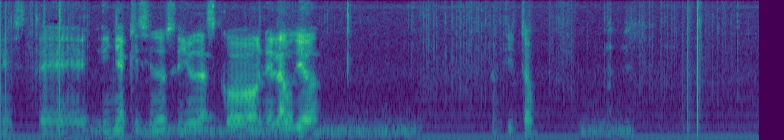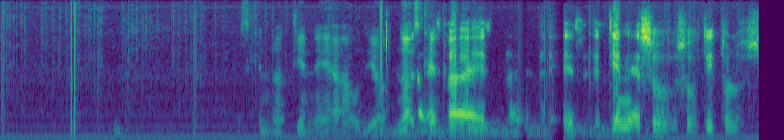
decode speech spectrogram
Este, Iñaki, si nos ayudas con el audio. Tantito. Es que no tiene audio. No, es que tiene subtítulos.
